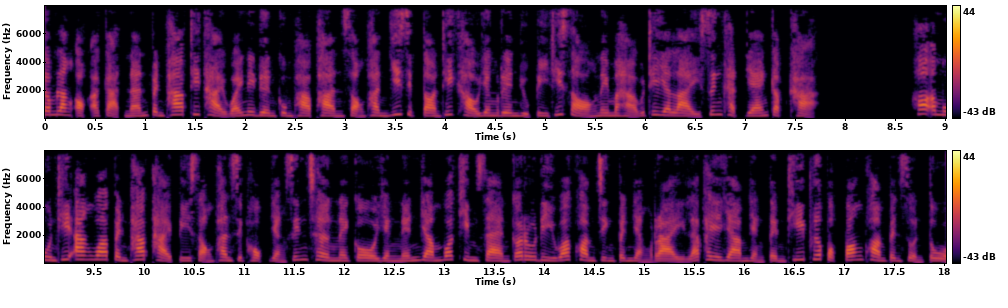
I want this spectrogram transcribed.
กำลังออกอากาศนั้นเป็นภาพที่ถ่ายไว้ในเดือนกุมภาพันธ์ 2020 ตอนที่เขายังเรียนอยู่ปีที่2ในมหาวิทยาลัย ซึ่งขัดแย้งกับค่ะข้ออมูลที่อ้างว่าเป็นภาพถ่ายปี 2016 อย่างสิ้นเชิงในโกยังเน้นย้ำว่าคิมแซนก็รู้ดีว่าความจริงเป็นอย่างไร และพยายามอย่างเต็มที่เพื่อปกป้องความเป็นส่วนตัว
